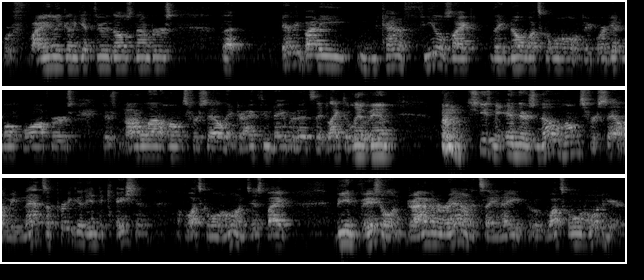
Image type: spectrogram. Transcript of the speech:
we're finally gonna get through those numbers, but everybody kind of feels like they know what's going on. People are getting multiple offers, there's not a lot of homes for sale, they drive through neighborhoods they'd like to live in, excuse me, and there's no homes for sale. I mean, that's a pretty good indication what's going on just by being visual and driving around and saying, hey, what's going on here?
